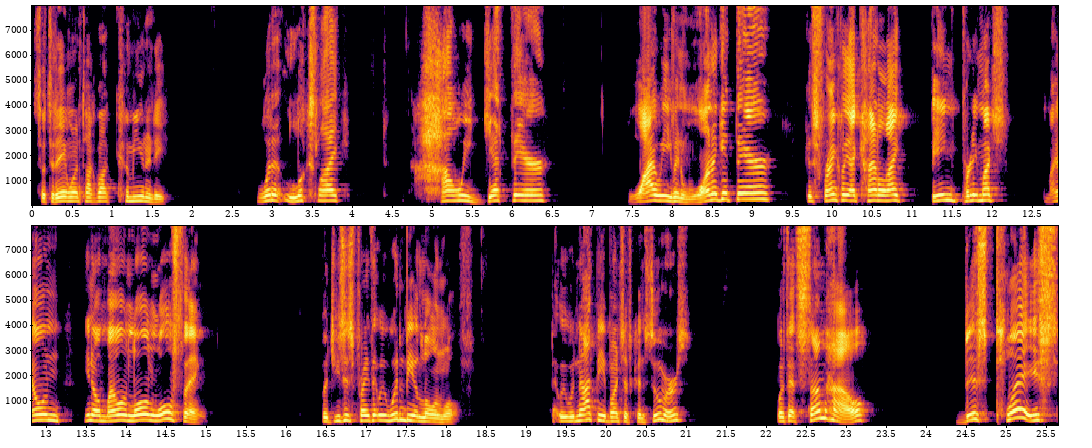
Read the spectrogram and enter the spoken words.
So today I want to talk about community what it looks like, how we get there, why we even want to get there. Because frankly, I kind of like being pretty much my own, you know, my own lone wolf thing. But Jesus prayed that we wouldn't be a lone wolf, that we would not be a bunch of consumers, but that somehow this place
